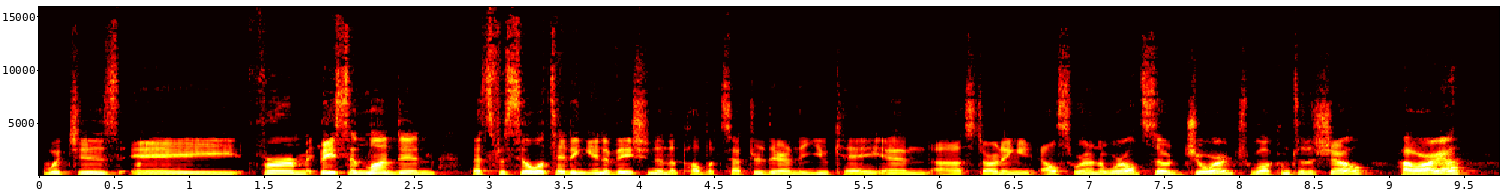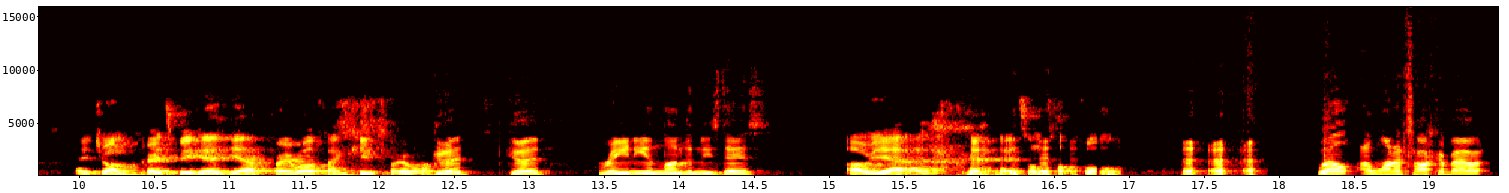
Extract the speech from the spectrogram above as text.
which is a firm based in London that's facilitating innovation in the public sector there in the UK and uh, starting elsewhere in the world. So, George, welcome to the show. How are you? Hey, John. Great to be here. Yeah, very well. Thank you. Very well. Good, good. Rainy in London these days? Oh, yeah. it's on top form. Well, I want to talk about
